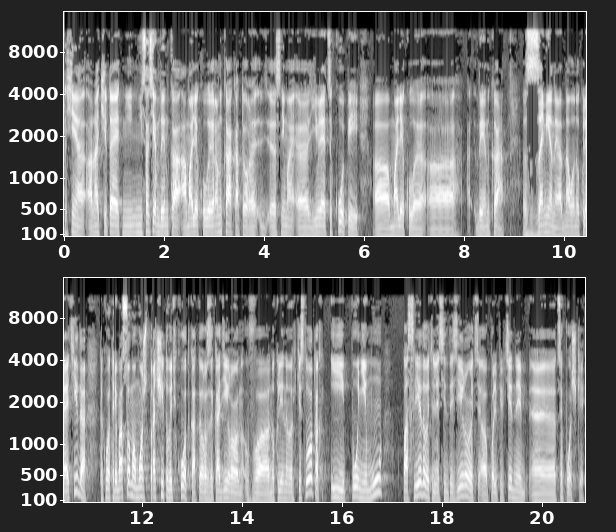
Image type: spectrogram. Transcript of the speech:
точнее, она читает не, не совсем ДНК, а молекулы РНК, которая э, э, является копией э, молекулы ДНК. с заменой одного нуклеотида. Так вот, рибосома может прочитывать код, который закодирован в нуклеиновых кислотах, и по нему последовательно синтезировать э, полипептидные э, цепочки.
